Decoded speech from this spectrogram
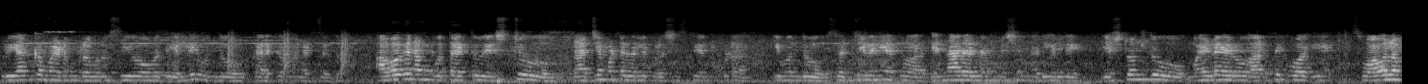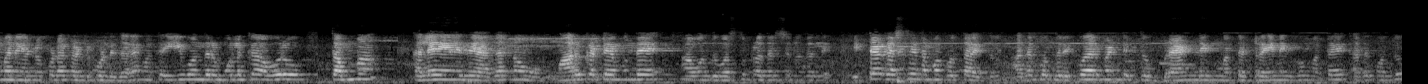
ಪ್ರಿಯಾಂಕಾ ಮೇಡಮ್ ರವರು ಸಿಇಒ ಅವಧಿಯಲ್ಲಿ ಒಂದು ಕಾರ್ಯಕ್ರಮ ನಡೆಸಿದ್ರು. ಆವಾಗ ನಮ್ಗೆ ಗೊತ್ತಾಯ್ತು ಎಷ್ಟು ರಾಜ್ಯ ಮಟ್ಟದಲ್ಲಿ ಪ್ರಶಸ್ತಿಯನ್ನು ಕೂಡ ಈ ಒಂದು ಸಂಜೀವಿನಿ ಅಥವಾ N R L M mission ಅಡಿಯಲ್ಲಿ ಎಷ್ಟೊಂದು ಮಹಿಳೆಯರು ಆರ್ಥಿಕವಾಗಿ ಸ್ವಾವಲಂಬನೆಯನ್ನು ಕೂಡ ಕಂಡುಕೊಂಡಿದ್ದಾರೆ. ಮತ್ತೆ ಈ ಒಂದರ ಮೂಲಕ ಅವರು ತಮ್ಮ ಕಲೆ ಏನಿದೆ ಅದನ್ನು ಮಾರುಕಟ್ಟೆಯ ಮುಂದೆ ಆ ಒಂದು ವಸ್ತು ಪ್ರದರ್ಶನದಲ್ಲಿ ಇಟ್ಟಾಗಷ್ಟೇ ನಮಗೆ ಗೊತ್ತಾಯಿತು. ಅದಕ್ಕೊಂದು ರಿಕ್ವೈರ್ಮೆಂಟ್ ಇತ್ತು ಬ್ರ್ಯಾಂಡಿಂಗ್ ಮತ್ತೆ ಟ್ರೈನಿಂಗು ಮತ್ತೆ ಅದಕ್ಕೊಂದು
